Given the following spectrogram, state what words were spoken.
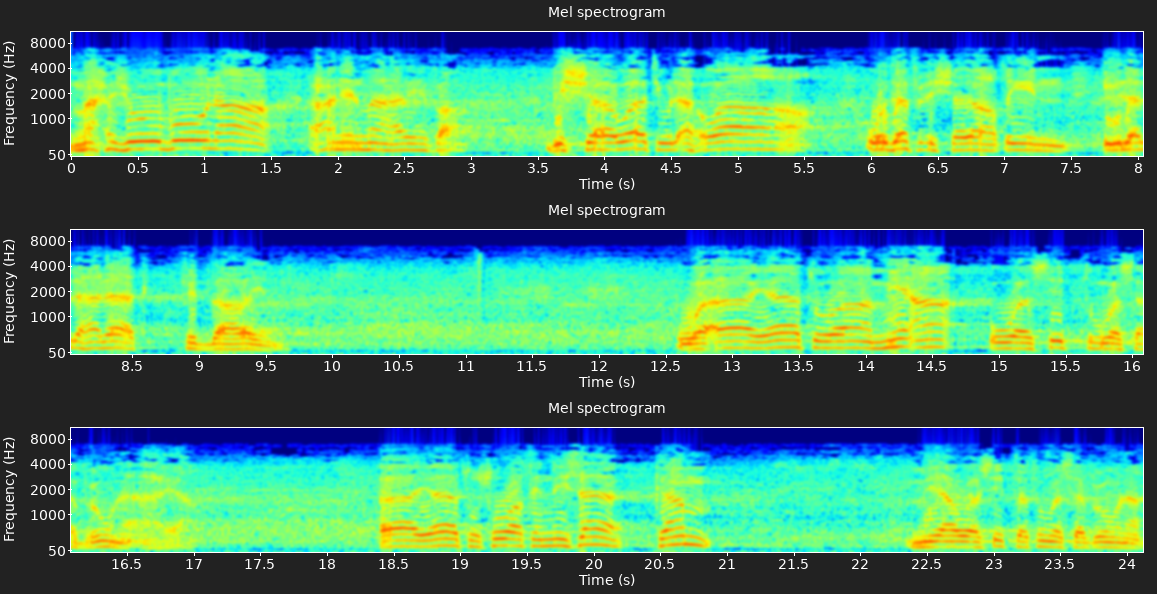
محجوبون عن المعرفة. بالشهوات والأهواء ودفع الشياطين إلى الهلاك في الدارين. وآياتها مئة وست وسبعون آية. آيات سورة النساء كم؟ مئة وستة وسبعون.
